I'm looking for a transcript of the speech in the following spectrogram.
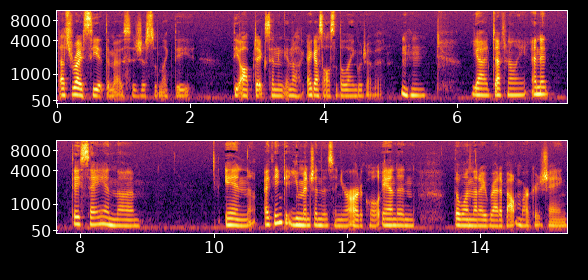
that's where I see it the most is just in like the the optics and, and I guess also the language of it. Mm-hmm. Yeah, definitely. And it they say in the in I think you mentioned this in your article and in the one that I read about Margaret Zhang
